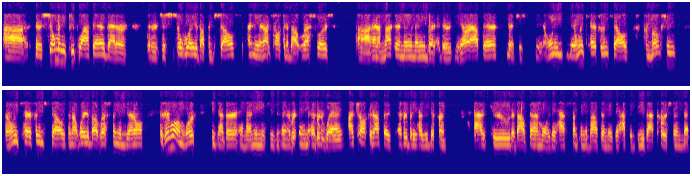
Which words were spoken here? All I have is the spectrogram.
Uh, there's so many people out there that are that are just so worried about themselves. I mean, I'm not talking about wrestlers, uh, and I'm not going to name any, but they're, they are out there that just they only they only care for themselves. Promotions they only care for themselves. They're not worried about wrestling in general. If everyone works together, and I mean this is in every, in every way, I chalk it up as everybody has a different attitude about them, or they have something about them that they have to be that person, that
